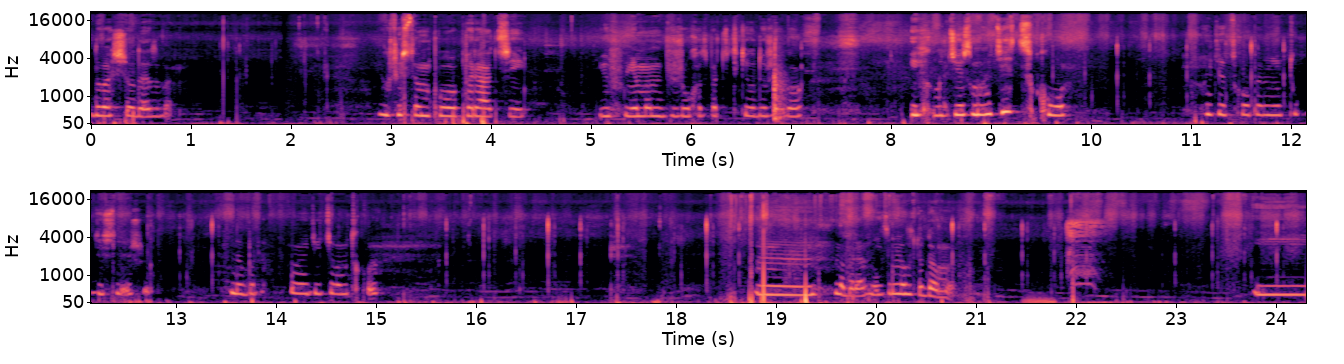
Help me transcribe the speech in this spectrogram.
do Was się odezwę. Już jestem po operacji. Już nie mam brzucha, zobaczcie, takiego dużego. I gdzie jest moje dziecko? Moje dziecko pewnie tu gdzieś leży. Dobra, moje dzieciątko. Mm, dobra, jedziemy już do domu. I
